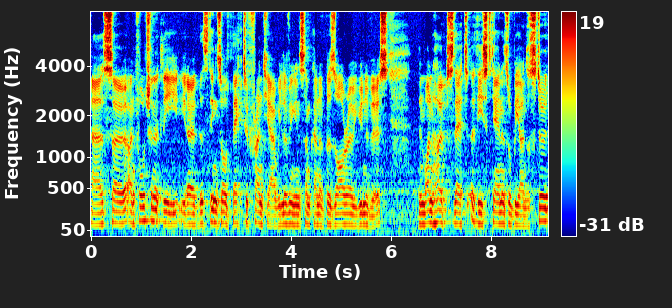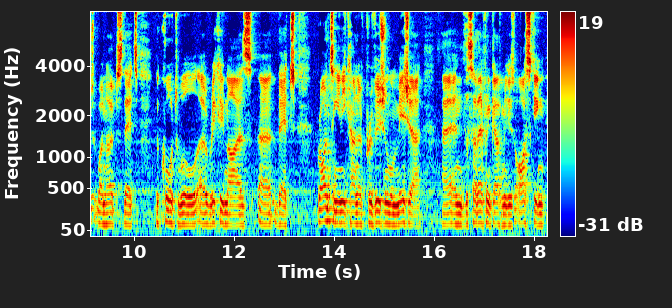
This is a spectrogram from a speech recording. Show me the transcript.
Uh, so, unfortunately, you know, these things are back to front here. We're living in some kind of bizarro universe. And one hopes that these standards will be understood. One hopes that the court will uh, recognize uh, that granting any kind of provisional measure uh, and the South African government is asking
